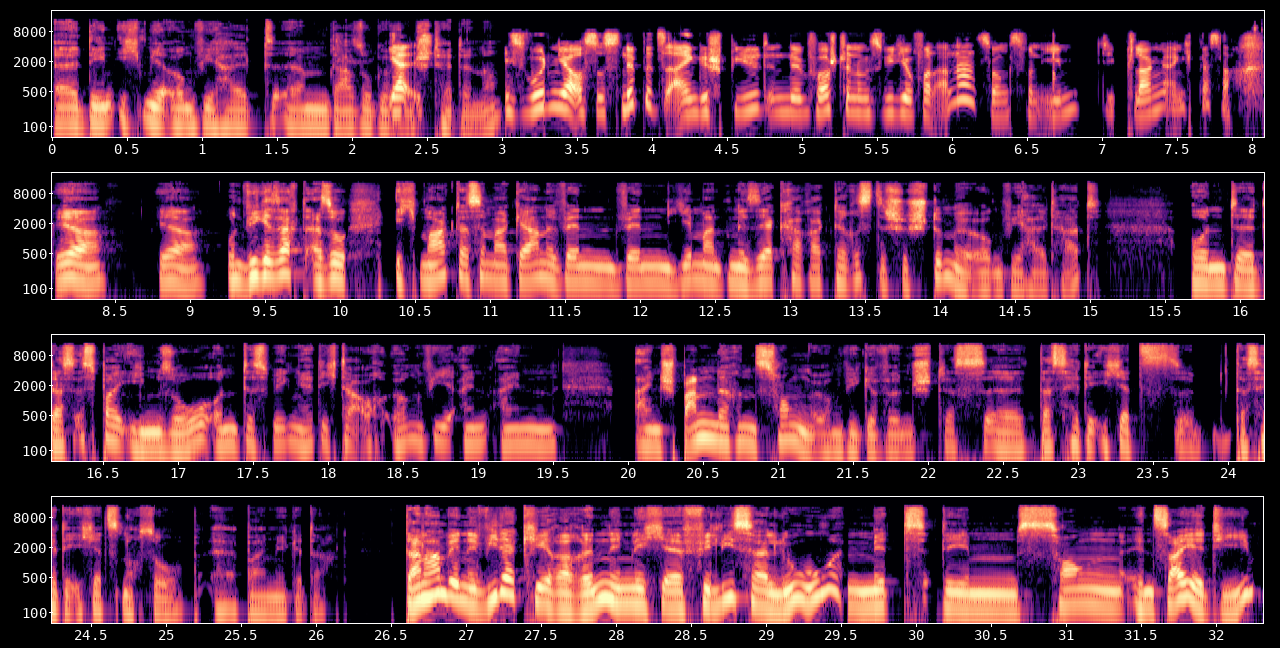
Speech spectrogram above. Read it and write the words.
äh, den ich mir irgendwie halt ähm, da so gewünscht ja, hätte. Ne? Es wurden ja auch so Snippets eingespielt in dem Vorstellungsvideo von anderen Songs von ihm, die klangen eigentlich besser. Ja, ja, und wie gesagt, also ich mag das immer gerne, wenn, wenn jemand eine sehr charakteristische Stimme irgendwie halt hat. Und äh, das ist bei ihm so. Und deswegen hätte ich da auch irgendwie ein, ein, einen spannenderen Song irgendwie gewünscht. Das, äh, das hätte ich jetzt, das hätte ich jetzt noch so äh, bei mir gedacht. Dann haben wir eine Wiederkehrerin, nämlich äh, Felisa Lou mit dem Song Anxiety.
